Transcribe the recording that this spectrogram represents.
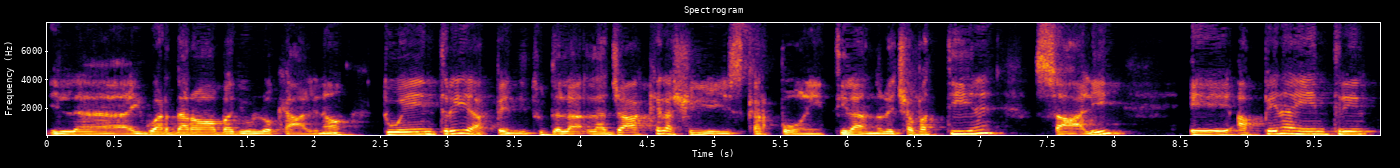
il, il, guardaroba di un locale, no? Tu entri, appendi tutta la, la giacca e lasci gli scarponi, ti danno le ciabattine, sali e appena entri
